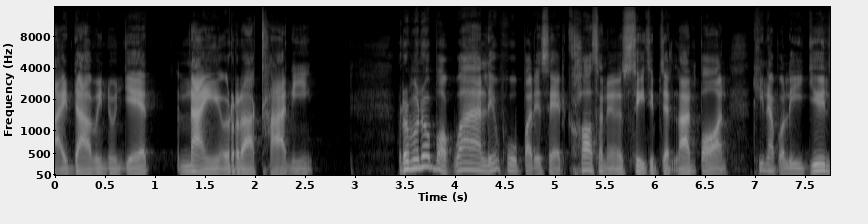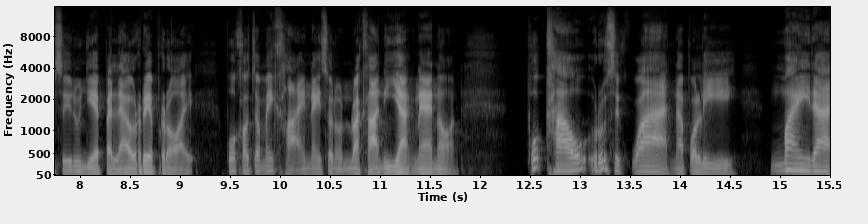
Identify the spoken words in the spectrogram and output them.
ายดาวินนูนเยสในราคานี้ โรมาโนบอกว่าลิเวอร์พูลปฏิเสธข้อเสนอ 47 ล้านปอนด์ที่นาโปลียื่นซื้อนูนเยสไปแล้วเรียบร้อย พวกเขาจะไม่ขายในสนนราคานี้อย่างแน่นอน พวกเขารู้สึกว่านาโปลีไม่ได้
